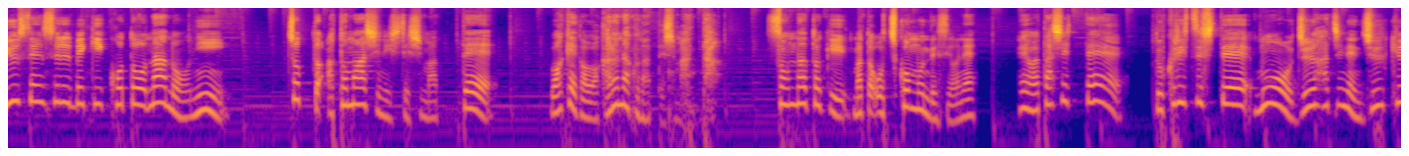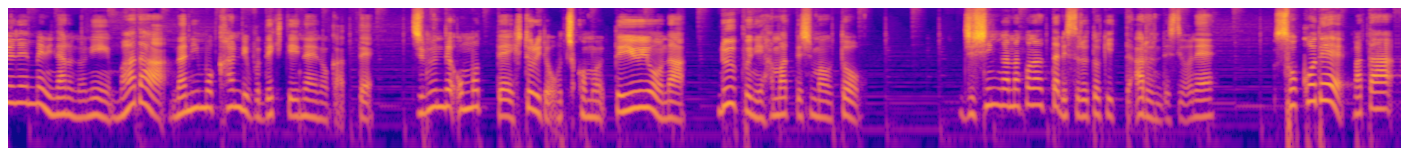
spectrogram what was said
優先するべきことなのに、ちょっと後回しにしてしまって、って訳がわからなくなってしまった。そんな時また落ち込むんですよね。え、私って独立してもう18年、19年目になるのにまだ何も管理もできていないのかって自分で思って一人で落ち込むっていうようなループにはまってしまうと自信がなくなったりする時ってあるんですよね。そこでまた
